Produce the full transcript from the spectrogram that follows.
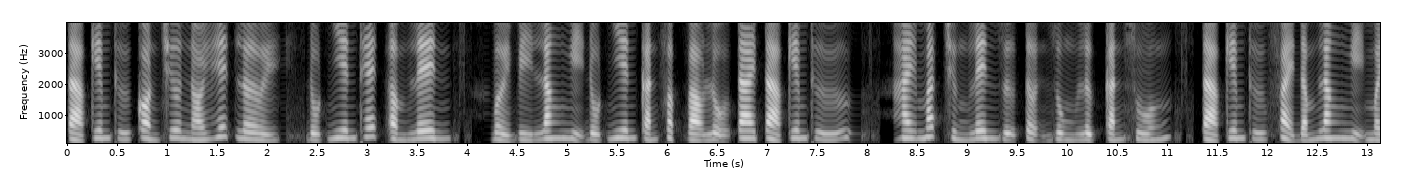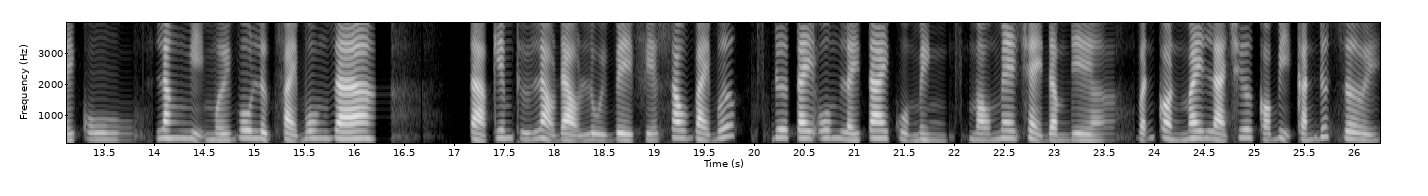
tả kiêm thứ còn chưa nói hết lời, đột nhiên thét ầm lên, bởi vì lăng nghị đột nhiên cắn phập vào lỗ tai tả kiêm thứ. Hai mắt trừng lên giữ tợn dùng lực cắn xuống, tả kiêm thứ phải đấm lăng nghị mấy cú, lăng nghị mới vô lực phải buông ra. Tả kiêm thứ lảo đảo lùi về phía sau vài bước, đưa tay ôm lấy tai của mình, máu me chảy đầm đìa, vẫn còn may là chưa có bị cắn đứt rời.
